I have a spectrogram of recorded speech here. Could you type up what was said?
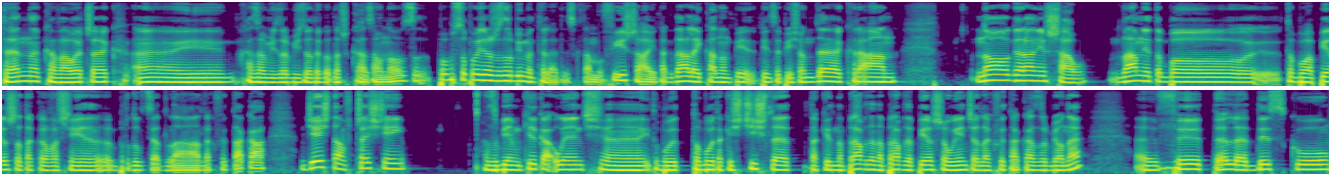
ten kawałeczek e, kazał mi zrobić do tego, znaczy kazał, no po prostu powiedział, że zrobimy teledysk. Tam Fisza i tak dalej, Canon 550D, kran. No generalnie szał. Dla mnie to, było, to była pierwsza taka właśnie produkcja dla, dla Chwytaka. Gdzieś tam wcześniej Zrobiłem kilka ujęć e, i to były, to były takie ściśle, takie naprawdę, naprawdę pierwsze ujęcia dla chwytaka zrobione w teledysku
